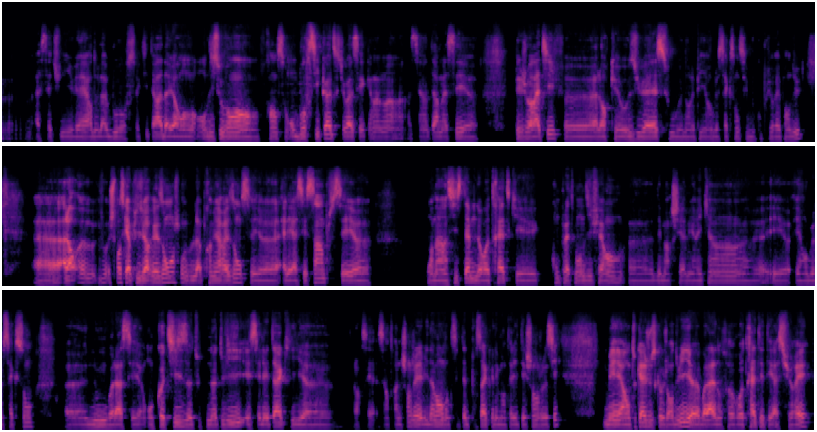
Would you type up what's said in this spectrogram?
à cet univers de la bourse, etc. D'ailleurs, on, dit souvent en France, on boursicote, tu vois, c'est quand même un, un terme assez euh, péjoratif, alors qu'aux US ou dans les pays anglo-saxons, c'est beaucoup plus répandu. alors, je pense qu'il y a plusieurs raisons. La première raison, c'est, elle est assez simple, c'est on a un système de retraite qui est complètement différent des marchés américains et, et anglo-saxons. Euh, nous, voilà, on cotise toute notre vie et c'est l'État qui. Euh, alors, c'est en train de changer évidemment, donc c'est peut-être pour ça que les mentalités changent aussi. Mais en tout cas, jusqu'à aujourd'hui, euh, voilà, notre retraite était assurée.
